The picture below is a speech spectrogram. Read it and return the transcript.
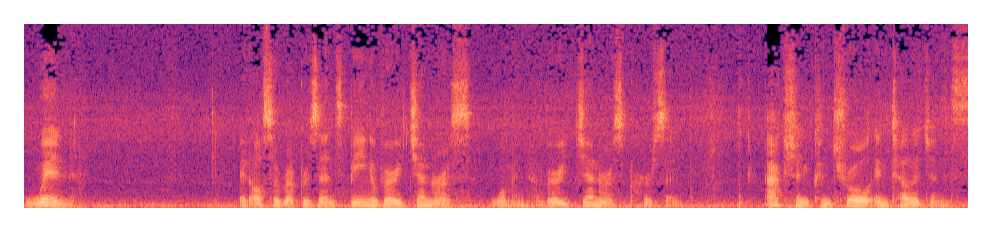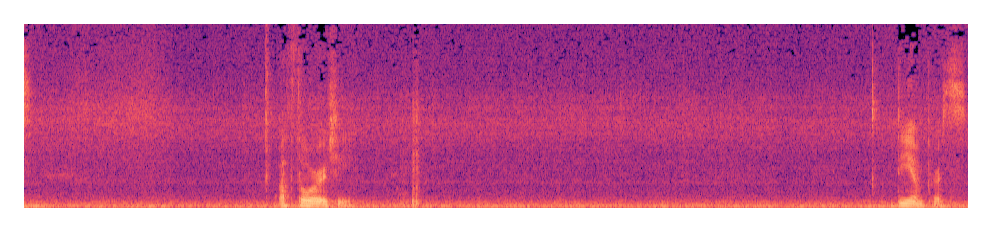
win. It also represents being a very generous woman, a very generous person action, control, intelligence, authority. The Empress.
